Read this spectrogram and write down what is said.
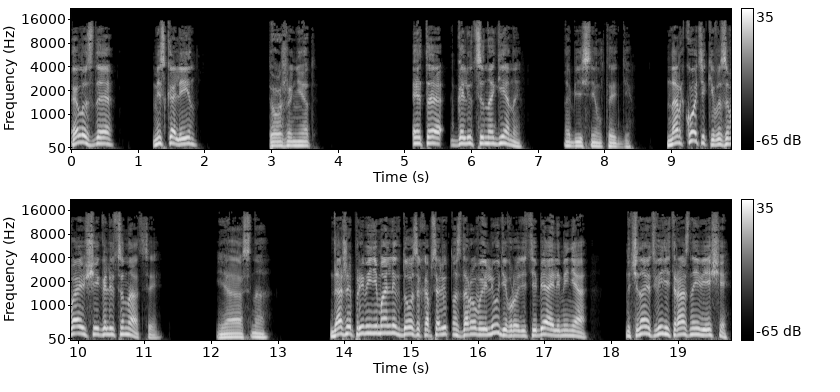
ЛСД, мискалин. Тоже нет. Это галлюциногены, объяснил Тедди. Наркотики, вызывающие галлюцинации. Ясно. Даже при минимальных дозах абсолютно здоровые люди, вроде тебя или меня, начинают видеть разные вещи.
